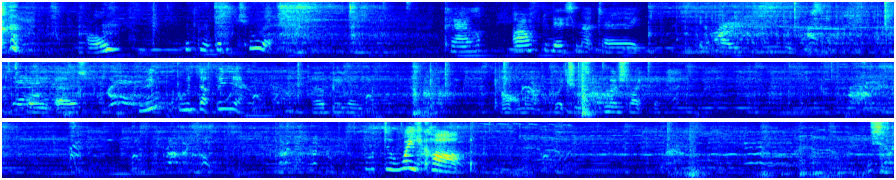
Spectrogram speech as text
again? oh, we didn't get a kill it. Okay, after this match, I if I play as Link, would that be it? Uh, be Link. Not a man, which is most likely. What the wake up? Hurt.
